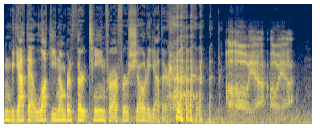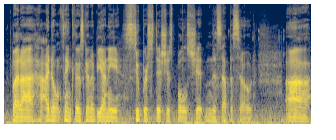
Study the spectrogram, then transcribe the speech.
And we got that lucky number 13 for our first show together. Oh yeah, oh yeah. but uh, I don't think there's going to be any superstitious bullshit in this episode. Uh,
